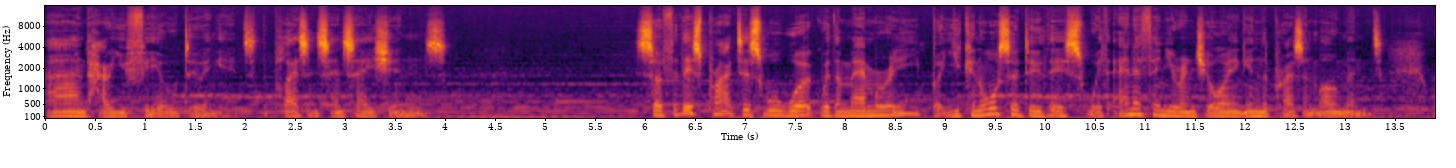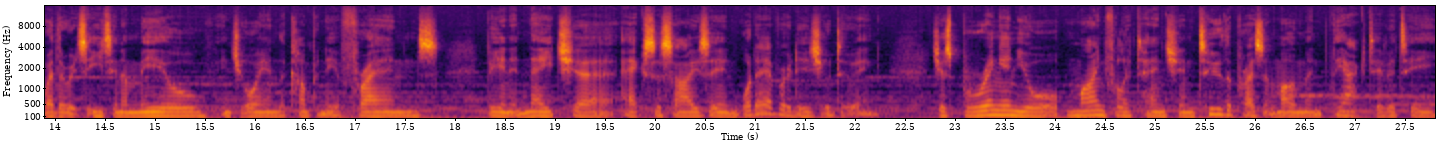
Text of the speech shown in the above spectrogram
and how you feel doing it, the pleasant sensations. So, for this practice, we'll work with a memory, but you can also do this with anything you're enjoying in the present moment, whether it's eating a meal, enjoying the company of friends, being in nature, exercising, whatever it is you're doing. Just bringing your mindful attention to the present moment, the activity,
